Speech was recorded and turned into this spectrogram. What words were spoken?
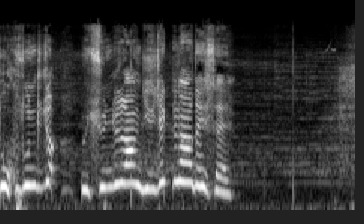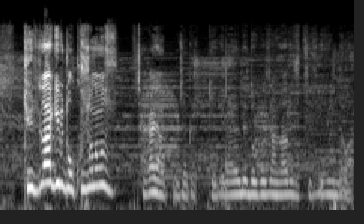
Dokuzuncu, üçüncü can girecekti neredeyse. Kediler gibi dokuz canımız... Şaka yaptım şaka. Kedilerde dokuz can sadece çizgi filmde var.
